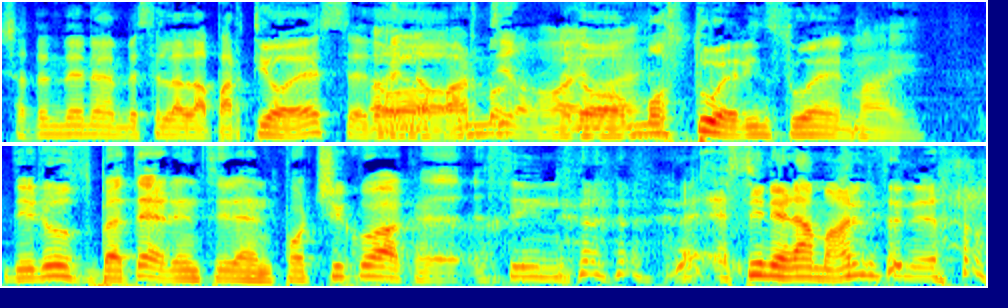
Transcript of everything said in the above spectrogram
Esaten denean bezala la partio, ez? Edo, Bai, la partio, bai, edo bai. moztu egin zuen. Bai. Diruz bete erin ziren, potxikoak eh, ezin... E- Ezin eraman. ezin eran.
